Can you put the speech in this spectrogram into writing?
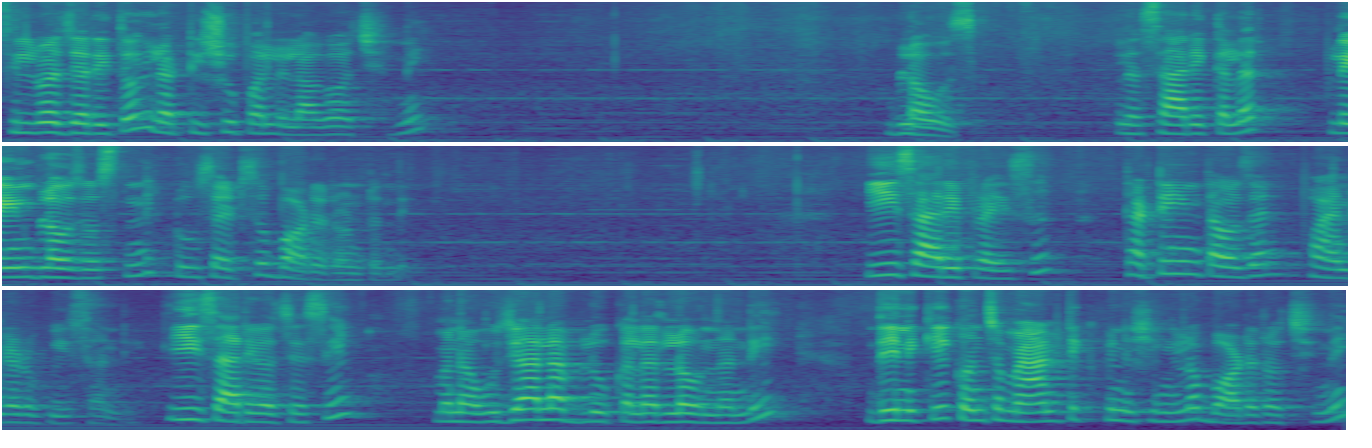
సిల్వర్ జరీతో ఇలా టిష్యూ పళ్ళు లాగా వచ్చింది. బ్లౌజ్. ఇలా శారీ కలర్ ప్లెయిన్ బ్లౌజ్ వస్తుంది. టూ సైడ్స్ బార్డర్ ఉంటుంది. ఈ sari price thirteen thousand five hundred rupees అండి. ఈ శారీ వచ్చేసి మన ఉజాలా బ్లూ కలర్లో ఉందండి. దీనికి కొంచెం యాంటిక్ ఫినిషింగ్లో బార్డర్ వచ్చింది.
